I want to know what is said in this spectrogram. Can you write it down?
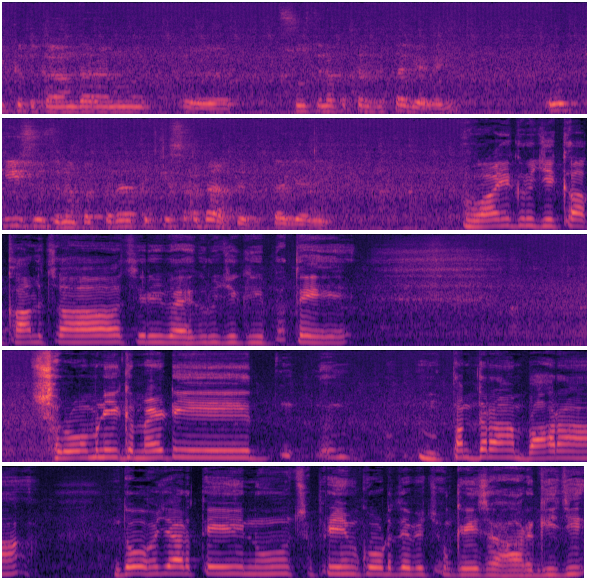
ਇੱਕ ਦੁਕਾਨਦਾਰਾਂ ਨੂੰ ਸੂਚਨਾ ਪੱਤਰ ਦਿੱਤਾ ਗਿਆ ਹੈ ਜੀ। ਉਹ ਕੀ ਸੂਚਨਾ ਪੱਤਰ ਹੈ ਤੇ ਕਿਸ ਆਧਾਰ ਤੇ ਦਿੱਤਾ ਗਿਆ ਹੈ ਵਾਹਿਗੁਰੂ ਜੀ ਕਾ ਖਾਲਸਾ, ਸ੍ਰੀ ਵਾਹਿਗੁਰੂ ਜੀ ਕੀ ਫਤਿਹ। ਸ਼੍ਰੋਮਣੀ ਕਮੇਟੀ 15 12 2023 ਨੂੰ ਸੁਪਰੀਮ ਕੋਰਟ ਦੇ ਵਿੱਚੋਂ ਕੇਸ ਹਾਰ ਗਈ ਜੀ।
